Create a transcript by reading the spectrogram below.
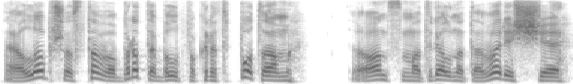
а лоб шестого брата был покрыт потом, он смотрел на товарища.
